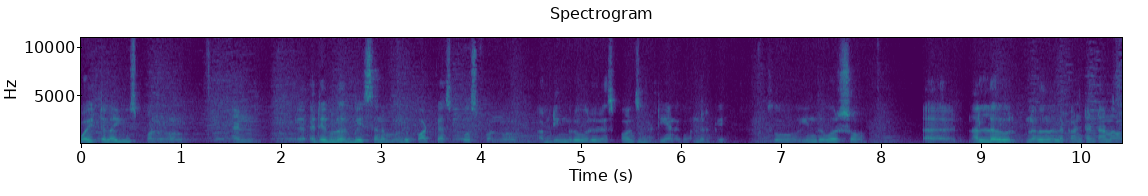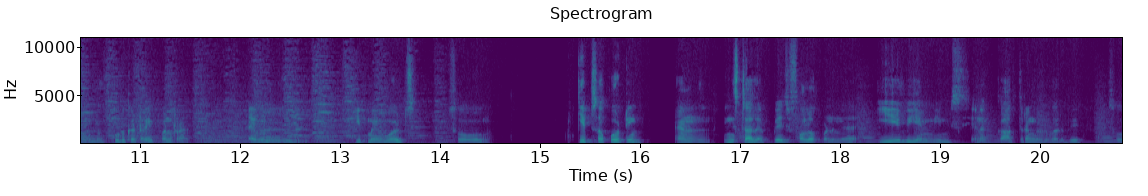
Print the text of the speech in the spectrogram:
ஒயிட்டெல்லாம் யூஸ் பண்ணணும். அண்ட் ரெகுலர் பேஸாக நம்ம வந்து பாட்காஸ்ட் போஸ்ட் பண்ணணும் அப்படிங்கிற ஒரு ரெஸ்பான்சிபிலிட்டி எனக்கு வந்திருக்கு. ஸோ இந்த வருஷம் நல்ல ஒரு நல்ல நல்ல கண்டென்ட்டாக நான் உங்களுக்கு கொடுக்க ட்ரை பண்ணுறேன் I will keep my words so keep supporting and இன்ஸ்டாவில் பேஜ் ஃபாலோ பண்ணுங்கள் ஏவிஎம் மீம்ஸ் எனக்கு காத்திரங்கள் வருது. So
